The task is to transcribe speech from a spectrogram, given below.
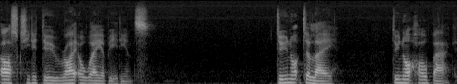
asks you to do right away obedience. Do not delay. Do not hold back.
